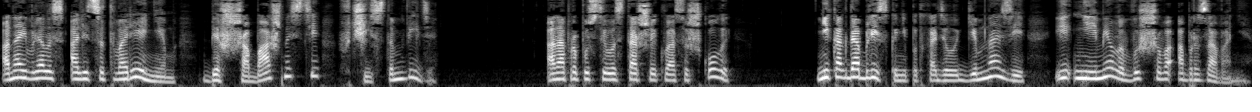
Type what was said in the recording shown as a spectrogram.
она являлась олицетворением бесшабашности в чистом виде. Она пропустила старшие классы школы, никогда близко не подходила к гимназии и не имела высшего образования.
